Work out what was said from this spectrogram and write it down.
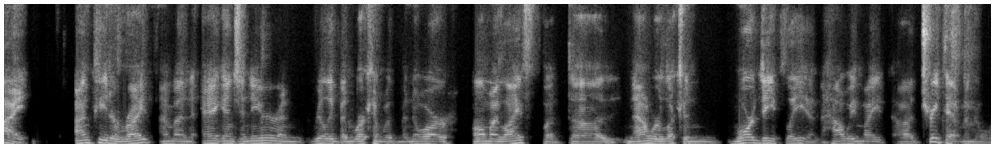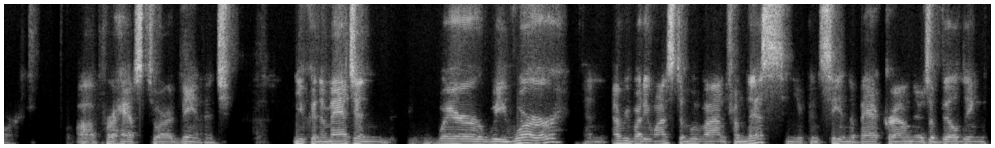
Hi, I'm Peter Wright. I'm an ag engineer and really been working with manure all my life, but uh, now we're looking more deeply in how we might uh, treat that manure, uh, perhaps to our advantage. You can imagine where we were and everybody wants to move on from this. And you can see in the background, there's a building.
